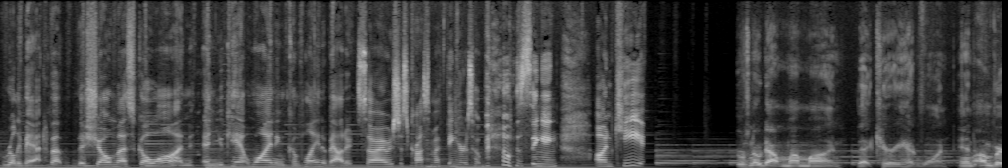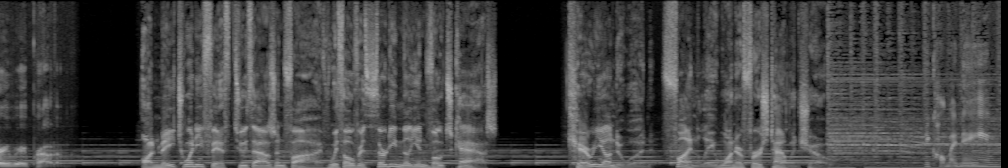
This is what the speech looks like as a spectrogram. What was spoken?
really bad, but the show must go on, and you can't whine and complain about it. So I was just crossing my fingers, hoping I was singing on key. There was no doubt in my mind that Carrie had won, and I'm very, very proud of her. On May 25, 2005, with over 30 million votes cast, Carrie Underwood finally won her first talent show. He called my name,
